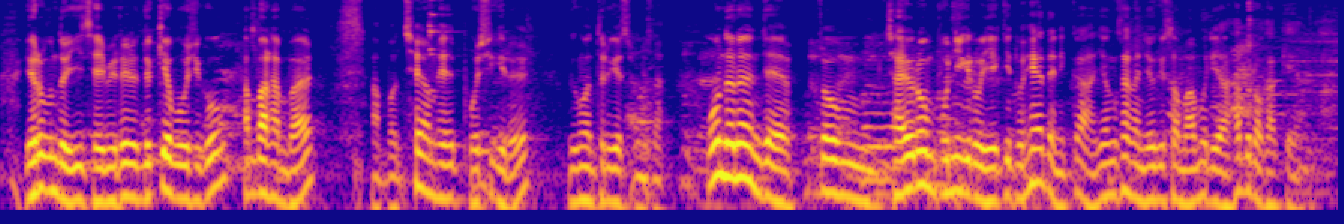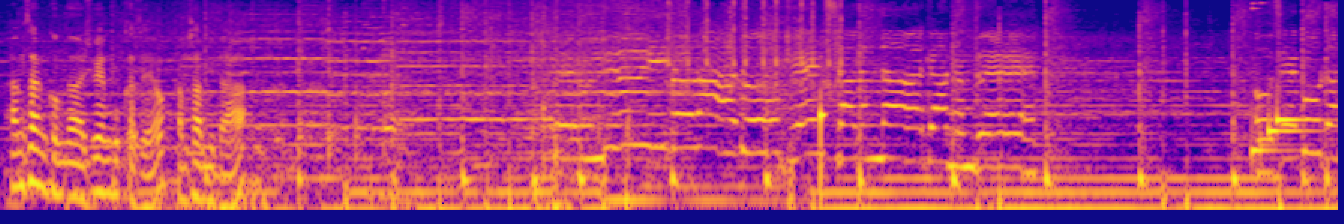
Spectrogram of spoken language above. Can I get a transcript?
여러분도 이 재미를 느껴보시고 한 발 한 발 한번 체험해 보시기를 응원 드리겠습니다. 오늘은 이제 좀 자유로운 분위기로 얘기도 해야 되니까 영상은 여기서 마무리하도록 할게요. 항상 건강하시고 행복하세요. 감사합니다. 어제보다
